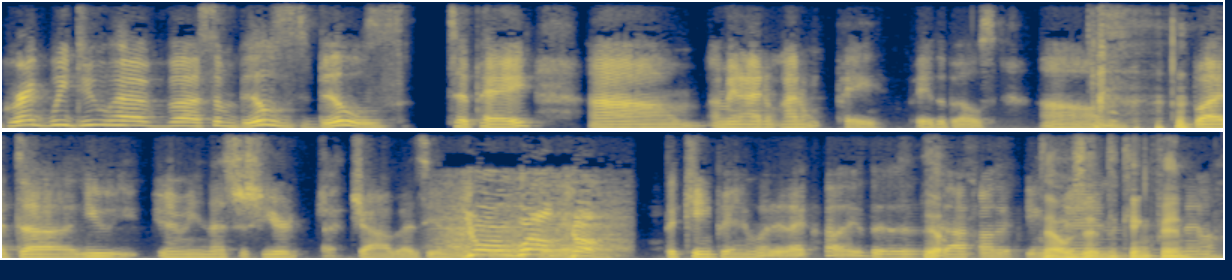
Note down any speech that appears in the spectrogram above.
Greg, we do have uh, some bills bills to pay. Um, I mean, I don't I don't pay pay the bills. Um, but uh, you, I mean, that's just your job as you know. You're welcome. The kingpin. What did I call you? The Yep. Godfather kingpin. That was it, the kingpin. You know,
